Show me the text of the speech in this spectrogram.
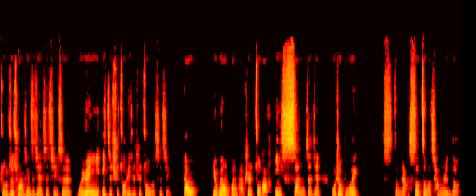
组织创新这件事情是我愿意一直去做、一直去做的事情。但我有没有办法去做到一生这件，我就不会。怎么讲？设这么长远的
